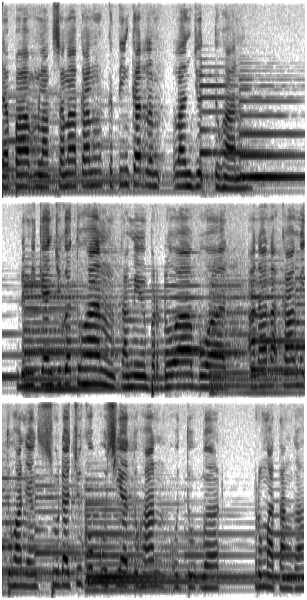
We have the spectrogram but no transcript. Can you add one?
dapat melaksanakan ke tingkat lanjut Tuhan. Demikian juga Tuhan, kami berdoa buat anak-anak kami Tuhan yang sudah cukup usia Tuhan untuk berumah tangga.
